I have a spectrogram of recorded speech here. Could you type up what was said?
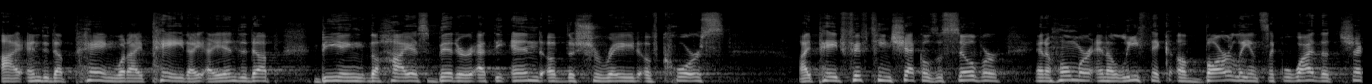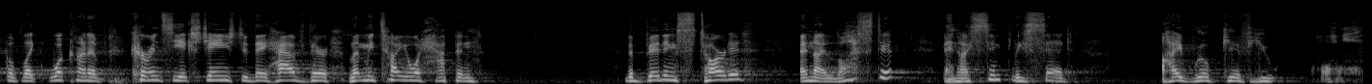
I ended up paying what I paid. I, I ended up being the highest bidder at the end of the charade, of course. I paid 15 shekels of silver and a homer and a lethek of barley. And it's like, well, why the shekel? Like, what kind of currency exchange did they have there? Let me tell you what happened. The bidding started, and I lost it, and I simply said, I will give you all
